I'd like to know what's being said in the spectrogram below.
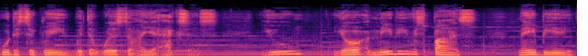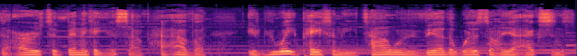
who disagree with the wisdom of your actions. You, your immediate response may be the urge to vindicate yourself. However, if you wait patiently, time will reveal the wisdom of your actions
